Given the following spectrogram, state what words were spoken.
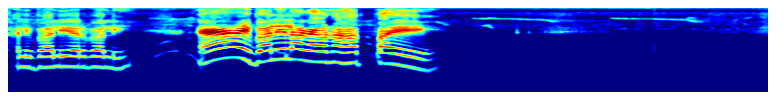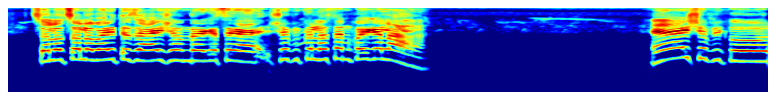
খালি বালি আর বালি। এই বালি লাগাও না হাত পায়ে। চলো চলো বাড়িতে যাই সন্ধ্যা গেছে। শফিকুল হাসান কই গেলা? হ্যাঁ শফিকুল।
